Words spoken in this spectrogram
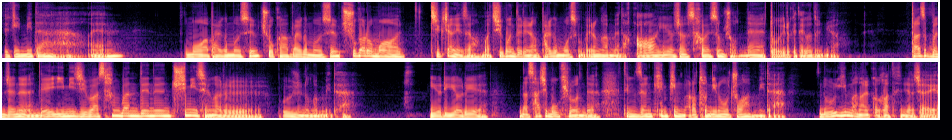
득입니다. 예? 부모와 밝은 모습, 조카와 밝은 모습, 추가로 뭐 직장에서 뭐 직원들이랑 밝은 모습 뭐 이런 거 하면 아, 이 여자 사회성 좋네. 또 이렇게 되거든요. 다섯 번째는 내 이미지와 상반되는 취미 생활을 보여주는 겁니다. 여리여리해. 나 45kg인데 등산, 캠핑, 마라톤 이런 거 좋아합니다. 놀기만 할 것 같은 여자야.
